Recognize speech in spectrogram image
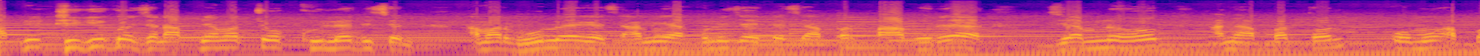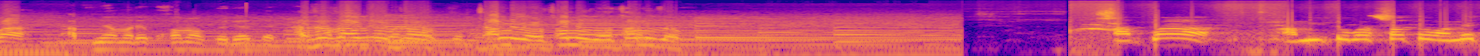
আপনি ঠিকই কইছেন আপনি আমার চোখ খুলে দিছেন। আমার ভুল হয়ে গেছে আমি এখনই যাইতেছি। আব্বার পা ধরে যেমনি হোক আমি আব্বার তন কমু। আব্বা আপনি আমারে ক্ষমা করে দেন। আচ্ছা যাও যাও চালু যাও চালু যাও চালু যাও আব্বা আমি তোমার সাথে অনেক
